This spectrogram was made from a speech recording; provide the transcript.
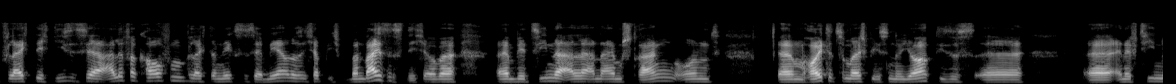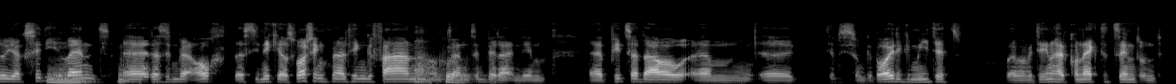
vielleicht nicht dieses Jahr alle verkaufen, vielleicht dann nächstes Jahr mehr oder so. Ich habe ich man weiß es nicht, aber, ähm, wir ziehen da alle an einem Strang und, ähm, heute zum Beispiel ist in New York dieses, äh äh, NFT New York City Mhm. Event. Äh, da sind wir auch da ist die Niki aus Washington halt hingefahren Ah, und dann cool. sind wir da in dem äh, Pizzadau, ähm, äh, die haben sich so ein Gebäude gemietet, weil wir mit denen halt connected sind und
